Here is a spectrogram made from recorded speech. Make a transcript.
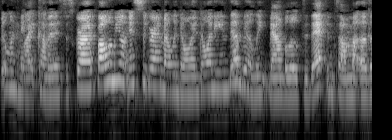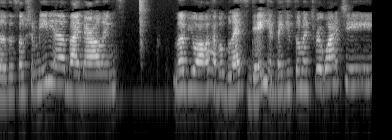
feeling it. Like, comment, and subscribe. Follow me on Instagram, Meladon And there'll be a link down below to that and some of my other, other social media. Bye, darlings. Love you all. Have a blessed day. And thank you so much for watching.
